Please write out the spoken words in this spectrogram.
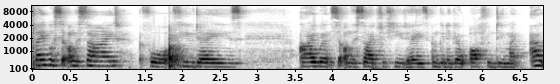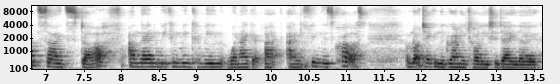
they will sit on the side for a few days. I won't sit on the side for a few days. I'm going to go off and do my outside stuff and then we can reconvene when I get back and fingers crossed. I'm not taking the granny trolley today though,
